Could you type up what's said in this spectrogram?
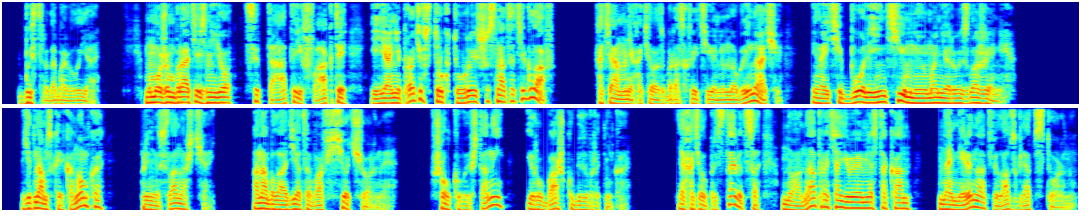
— быстро добавил я. «Мы можем брать из нее цитаты и факты, и я не против структуры из шестнадцати глав, хотя мне хотелось бы раскрыть ее немного иначе и найти более интимную манеру изложения». Вьетнамская экономка принесла наш чай. Она была одета во все черное, в шелковые штаны и рубашку без воротника. Я хотел представиться, но она, протягивая мне стакан, намеренно отвела взгляд в сторону.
